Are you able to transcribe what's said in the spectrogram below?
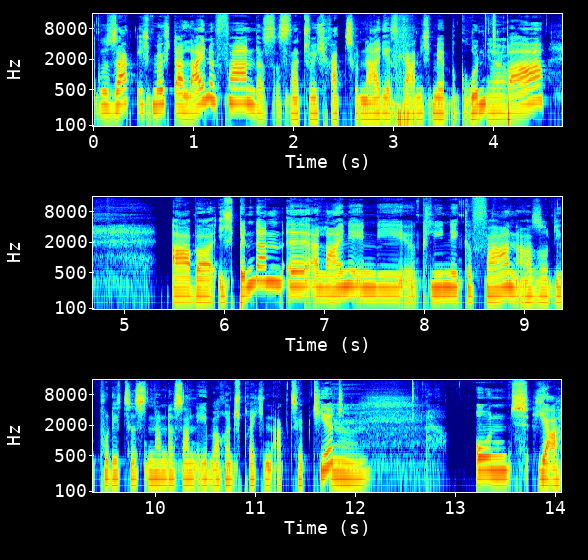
gesagt, ich möchte alleine fahren. Das ist natürlich rational jetzt gar nicht mehr begründbar. Ja. Aber ich bin dann äh, alleine in die Klinik gefahren. Also die Polizisten haben das dann eben auch entsprechend akzeptiert. Mhm. Und ja,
